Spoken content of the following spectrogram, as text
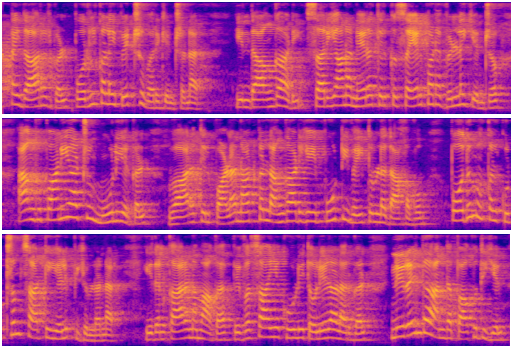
அட்டைதாரர்கள் பொருட்களை பெற்று வருகின்றனர். இந்த அங்காடி சரியான நேரத்திற்கு செயல்படவில்லை என்றும் அங்கு பணியாற்றும் ஊழியர்கள் வாரத்தில் பல நாட்கள் அங்காடியை பூட்டி வைத்துள்ளதாகவும் பொதுமக்கள் குற்றம் சாட்டி எழுப்பியுள்ளனர். இதன் காரணமாக விவசாய கூலி தொழிலாளர்கள் நிறைந்த அந்த பகுதியில்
